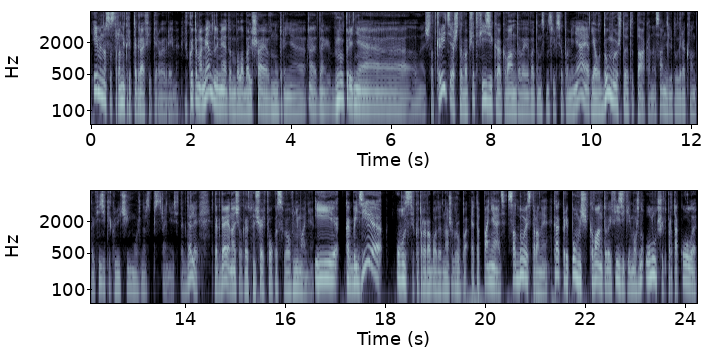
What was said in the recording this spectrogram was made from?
именно со стороны криптографии первое время. И в какой-то момент для меня там была большая внутренняя, э, внутреннее значит, открытие, что вообще-то физика квантовая в этом смысле все поменяет. Я вот думаю, что это так, а на самом деле благодаря квантовой физике ключи можно распространять и так далее. И тогда я начал как бы смещать фокус своего внимания. И как бы идея области, в которой работает наша группа, это понять, с одной стороны, как при помощи квантовой физики можно улучшить протоколы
